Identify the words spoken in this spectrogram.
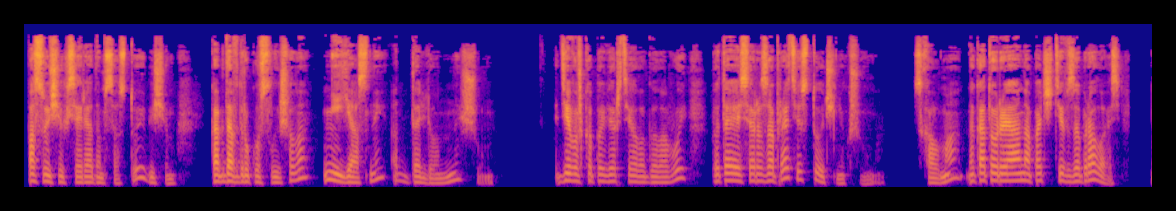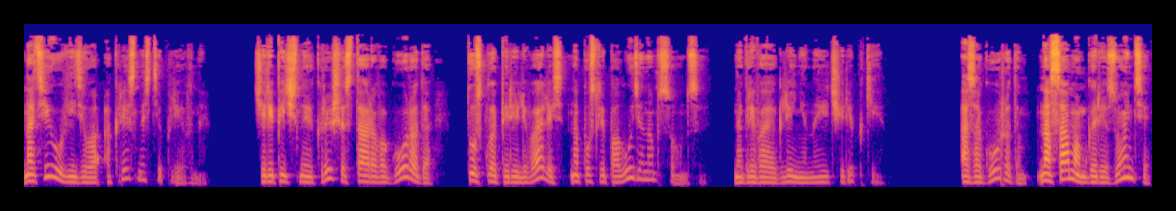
пасущихся рядом со стойбищем, когда вдруг услышала неясный отдаленный шум. Девушка повертела головой, пытаясь разобрать источник шума. С холма, на который она почти взобралась, Нати увидела окрестности Плевны. Черепичные крыши старого города тускло переливались на послеполуденном солнце, нагревая глиняные черепки. А за городом, на самом горизонте,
